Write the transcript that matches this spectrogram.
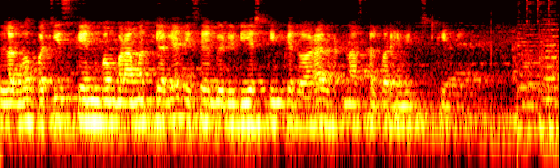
लगभग 25 केन बम बरामद किया गया, जिसे बी टीम के द्वारा घटनास्थल पर इन्वेस्ट किया गया।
